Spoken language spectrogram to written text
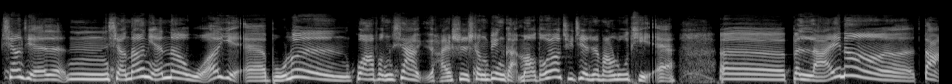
香姐，嗯，想当年呢，我也不论刮风下雨还是生病感冒，都要去健身房撸铁。呃，本来呢，打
